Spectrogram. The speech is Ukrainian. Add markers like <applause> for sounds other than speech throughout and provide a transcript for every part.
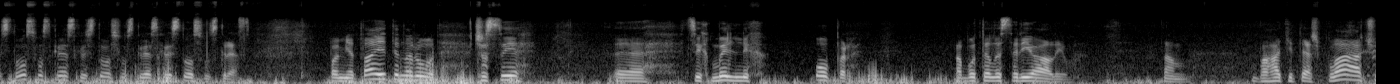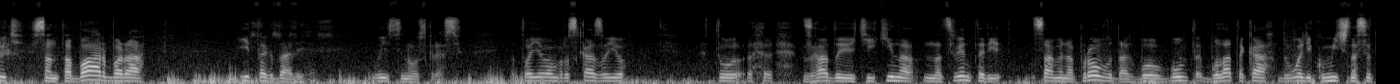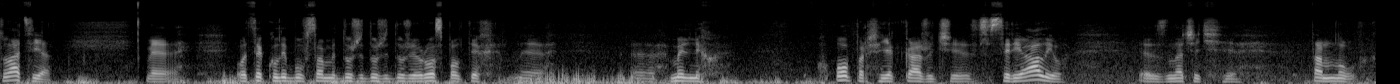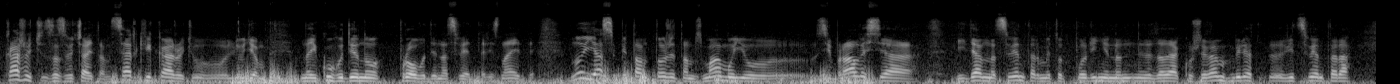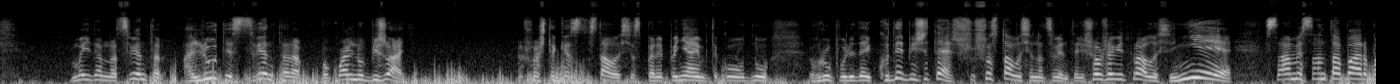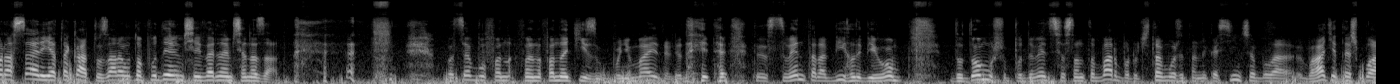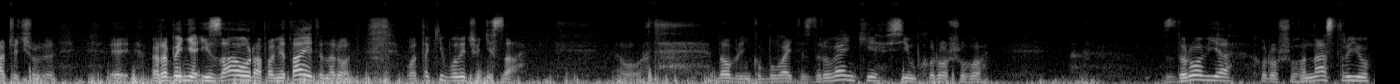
Христос Воскрес, Христос Воскрес, Христос Воскрес. Пам'ятаєте народ часи е, цих мильних опер або телесеріалів? Там багаті теж плачуть, Санта-Барбара і так далі. Воістину Воскрес. Ото я вам розказую, то <laughs> згадую ті кіна на цвинтарі саме на проводах, бо була така доволі комічна ситуація. Е, Оце коли був саме дуже-дуже дуже розпал тих е, е, мильних опер, як кажуть, серіалів. Значить, там ну, кажуть, зазвичай там в церкві кажуть людям, на яку годину проводи на цвинтарі, знаєте. Ну і я собі там теж там з мамою зібралися, йдемо на цвинтар, ми тут по лінії недалеко живемо біля від цвинтара. Ми йдемо на цвинтар, а люди з цвинтара буквально біжать. Що ж таке сталося? Перепиняємо таку одну групу людей. Куди біжите? Що сталося на цвинтарі? Що вже відправилося? Ні, саме Санта-Барбара серія така, то зараз ото подивимося і вернемося назад. <laughs> Оце був фан- фан- фанатізм, понімаєте? Людей з цвинтара бігли бігом додому, щоб подивитися Санта-Барбару, чи там може там якась інша була. Багаті теж плачуть, що е, е, рабиня Ізаура, пам'ятаєте народ? От такі були чудеса. От. Добренько, бувайте здоровенькі, всім хорошого здоров'я, хорошого настрою.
